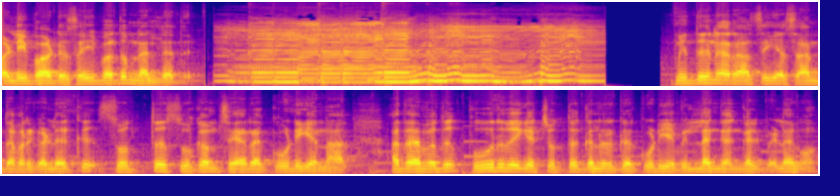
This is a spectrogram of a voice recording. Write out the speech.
வழிபாடு செய்வதும் நல்லது. மிதுன ராசியை சார்ந்தவர்களுக்கு சொத்து சுகம் சேரக்கூடிய நாள். அதாவது பூர்வீக சொத்துக்கள் இருக்கக்கூடிய வில்லங்கங்கள் விலகும்.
